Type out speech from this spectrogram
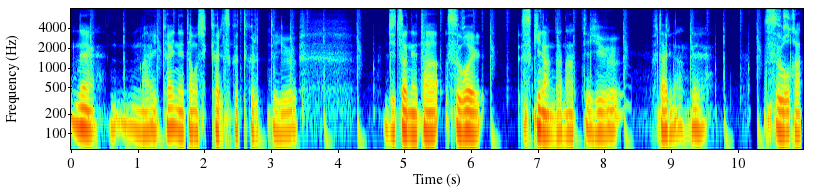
ね毎回ネタもしっかり作ってくるっていう実はネタすごい好きなんだなっていう2人なんですごかっ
